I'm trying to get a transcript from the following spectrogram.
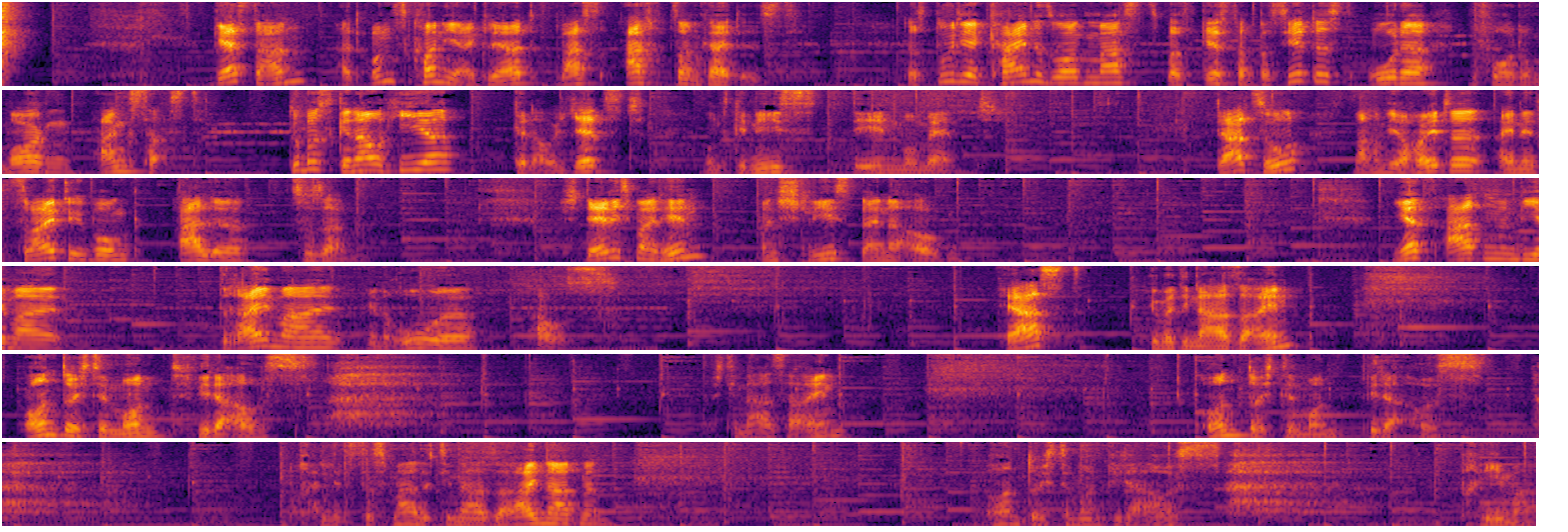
Gestern hat uns Conny erklärt, was Achtsamkeit ist. Dass du dir keine Sorgen machst, was gestern passiert ist oder bevor du morgen Angst hast. Du bist genau hier, genau jetzt und genießt den Moment. Dazu machen wir heute eine zweite Übung alle zusammen. Stell dich mal hin und schließ deine Augen. Jetzt atmen wir mal dreimal in Ruhe aus. Erst über die Nase ein und durch den Mund wieder aus. Durch die Nase ein und durch den Mund wieder aus. Noch ein letztes Mal durch die Nase einatmen und durch den Mund wieder aus. Prima.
